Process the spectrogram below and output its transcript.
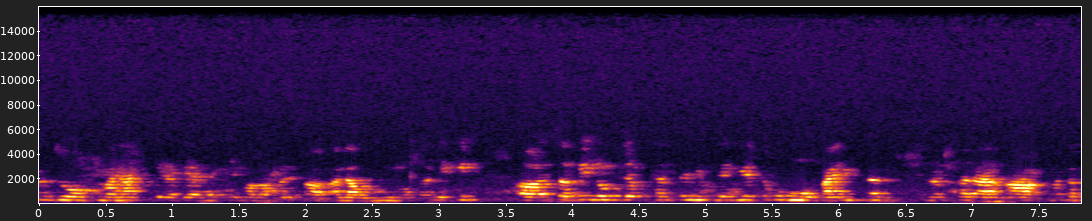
का जो मना किया गया है कि वहाँ पर अलाउड नहीं होगा लेकिन सभी लोग जब घर से निकलेंगे तो वो मोबाइल कर कर आ- आ- मतलब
